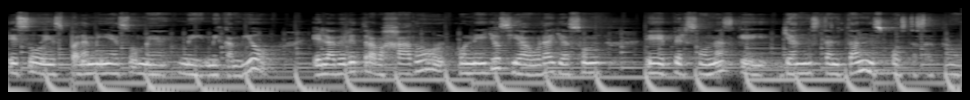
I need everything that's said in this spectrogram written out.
eso es, para mí eso me, me, cambió. El haber trabajado con ellos y ahora ya son eh, personas que ya no están tan expuestas al plomo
